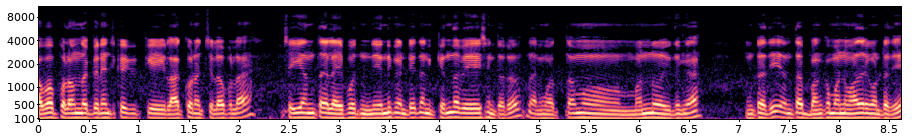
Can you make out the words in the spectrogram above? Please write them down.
అవ్వ పొలం దగ్గర నుంచి ఇక్కడికి లాక్కొని వచ్చే లోపల చెయ్యి అంతా ఇలా అయిపోతుంది. ఎందుకంటే దాని కింద వేసి ఉంటారు. దానికి మొత్తము మన్ను విధంగా ఉంటుంది. అంతా బంక మన్ను మాదిరిగా ఉంటుంది.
